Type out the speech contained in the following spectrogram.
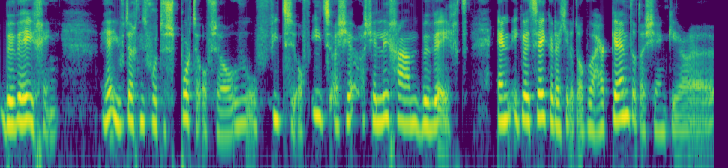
beweging. je hoeft echt niet voor te sporten of zo, of, fietsen of iets, als je, als je lichaam beweegt. En ik weet zeker dat je dat ook wel herkent, dat als je een keer uh,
